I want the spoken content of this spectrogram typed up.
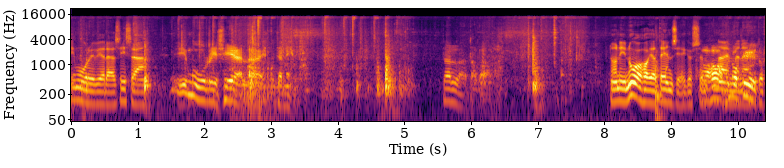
Imuri viedään sisään. Imuri siellä, että niin. Tällä tavalla. No niin, nuohojat ensin, eikö se Oho, näin no menee? kiitos.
